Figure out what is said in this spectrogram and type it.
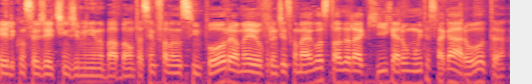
Ele, com seu jeitinho de menino babão, tá sempre falando assim: Porra, meu, Francesca mais gostosa daqui, quero muito essa garota.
